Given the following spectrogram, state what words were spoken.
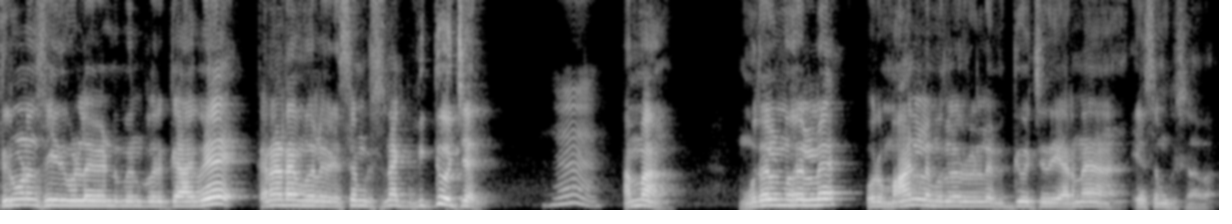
திருமணம் செய்து கொள்ள வேண்டும் என்பதற்காகவே கர்நாடக முதல்வர் எஸ் எம் கிருஷ்ணா விக்கு வச்சார். அம்மா முதல் முதல்ல ஒரு மாநில முதல்வர்களில் விக்கு வச்சது யாருன்னா எஸ் எம் கிருஷ்ணா தான்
